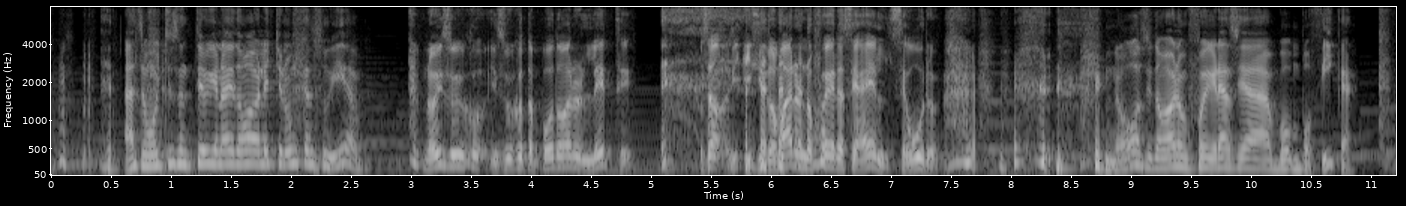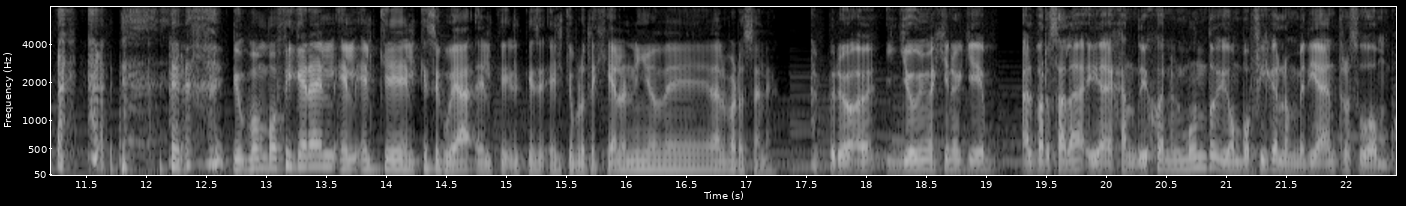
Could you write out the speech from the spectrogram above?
Hace mucho sentido que no haya tomado leche nunca en su vida. No, y su hijo, y su hijo tampoco tomaron leche. O sea, y si tomaron no fue gracias a él, seguro. No, si tomaron fue gracias a Bombo Fica. que Bombo Fica era el, el- el que, el que se cuidaba, el que, el que, el que protegía a los niños de, Álvaro Sala. Pero ver, yo me imagino que Álvaro Sala iba dejando hijos en el mundo y Bombo Fica los metía dentro de su bombo.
